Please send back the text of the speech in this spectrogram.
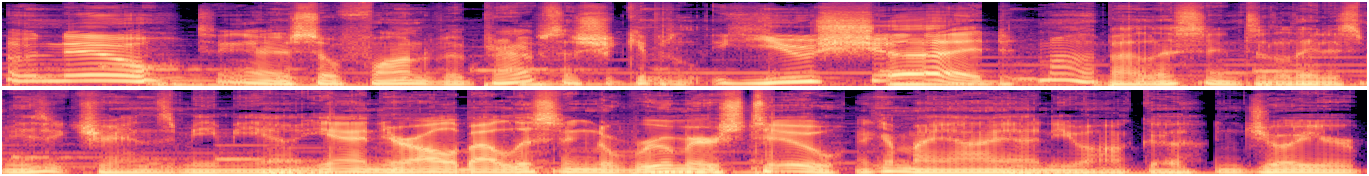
Who knew? Seeing I'm so fond of it, perhaps I should give it a... You should. I'm all about listening to the latest music trends, Mimi. Yeah, and you're all about listening to rumors, too. I got my eye on you, Ankha. Enjoy your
